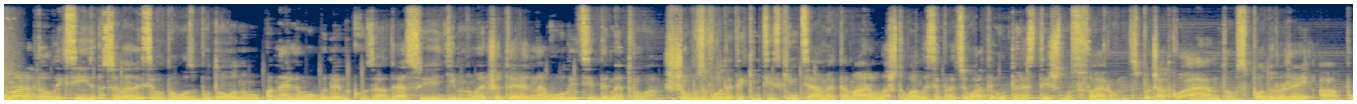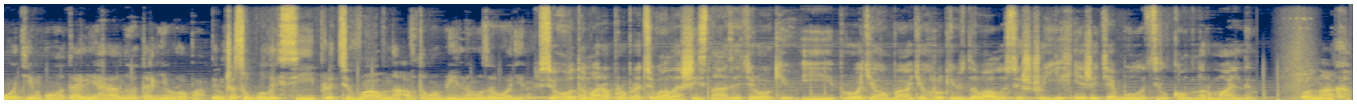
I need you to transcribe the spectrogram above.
Тамара та Олексій оселилися в новозбудованому панельному будинку за адресою дім номер 4 на вулиці Димитрова. Щоб зводити кінці з кінцями, Тамара влаштувалася працювати у туристичну сферу. Спочатку агентом з подорожей, а потім у готелі Гранд Готель Європа. Тим часом Олексій працював на автомобільному заводі. Всього Тамара пропрацювала 16 років, і протягом багатьох років здавалося, що їхнє життя було цілком нормальним. Однак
